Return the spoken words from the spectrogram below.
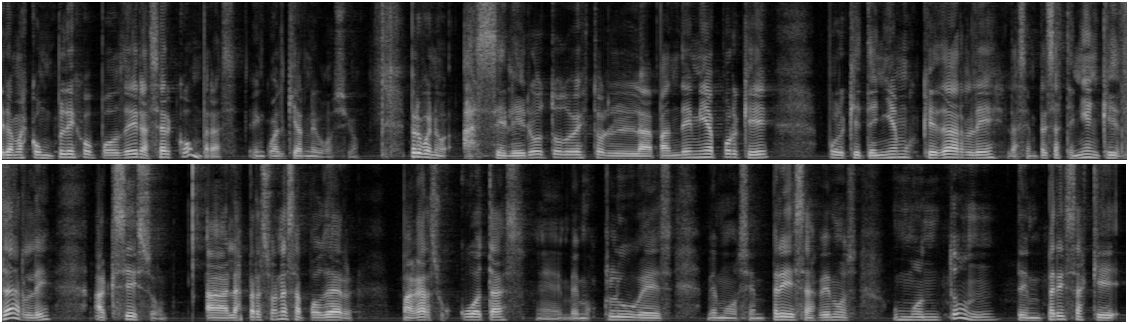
era más complejo poder hacer compras en cualquier negocio. Pero bueno, aceleró todo esto la pandemia porque porque teníamos que darle, las empresas tenían que darle acceso a las personas a poder pagar sus cuotas, eh, vemos clubes, vemos empresas, vemos un montón de empresas que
